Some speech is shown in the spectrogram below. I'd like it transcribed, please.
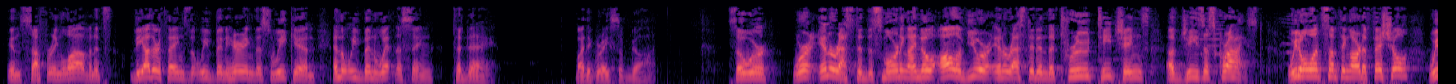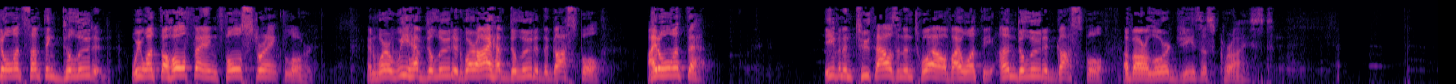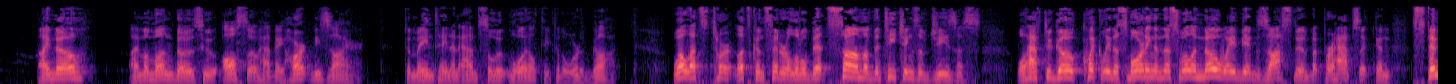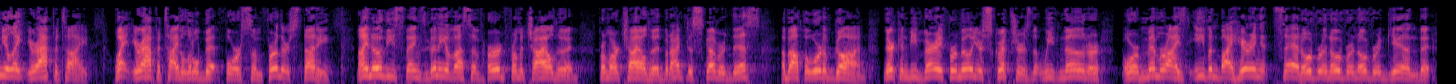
in suffering love. And it's the other things that we've been hearing this weekend and that we've been witnessing today by the grace of God. So we're we're interested this morning. I know all of you are interested in the true teachings of Jesus Christ. We don't want something artificial. We don't want something diluted. We want the whole thing full strength, Lord. And where we have diluted, where I have diluted the gospel, I don't want that. Even in 2012, I want the undiluted gospel of our Lord Jesus Christ. I know I'm among those who also have a heart desire to maintain an absolute loyalty to the Word of God. Well, let's turn, let's consider a little bit some of the teachings of Jesus. We'll have to go quickly this morning and this will in no way be exhaustive, but perhaps it can stimulate your appetite, whet your appetite a little bit for some further study. And I know these things many of us have heard from a childhood, from our childhood, but I've discovered this about the Word of God. There can be very familiar scriptures that we've known or, or memorized even by hearing it said over and over and over again that,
